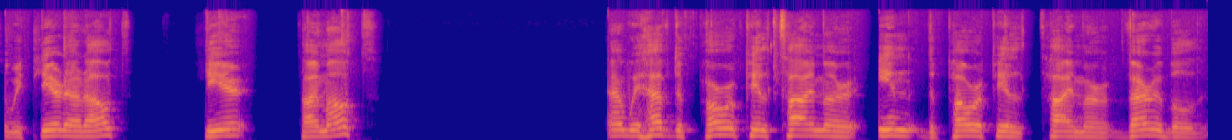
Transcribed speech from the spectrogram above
So we clear that out. Clear timeout and we have the power pill timer in the power pill timer variable.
